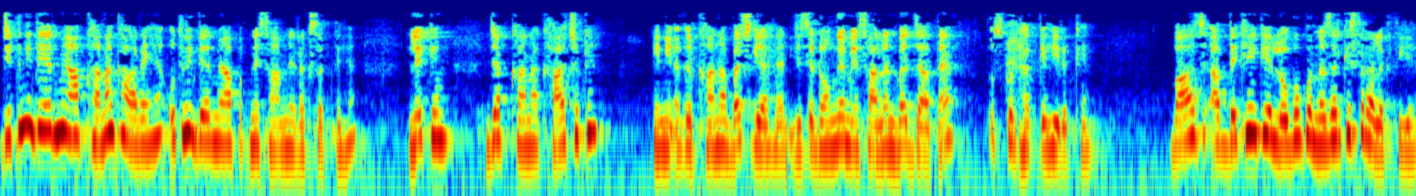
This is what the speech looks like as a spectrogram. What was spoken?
جتنی دیر میں آپ کھانا کھا رہے ہیں، اتنی دیر میں آپ اپنے سامنے رکھ سکتے ہیں۔ لیکن جب کھانا کھا چکے یعنی اگر کھانا بچ گیا ہے، جسے ڈونگے میں سالن بچ جاتا ہے، تو اس کو ڈھک کے ہی رکھیں۔ بعض آپ دیکھیں کہ لوگوں کو نظر کس طرح لگتی ہے؟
